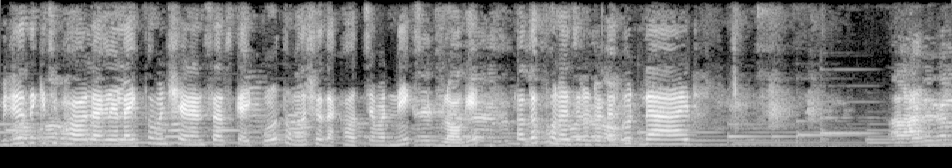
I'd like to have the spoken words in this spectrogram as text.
ভিডিওতে কিছু ভালো লাগলে like comment share and subscribe করো। তোমাদের সাথে দেখা হচ্ছে আবার নেক্সট ব্লগে ততক্ষণের জন্য টাটা গুড নাইট আর আগে গেল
